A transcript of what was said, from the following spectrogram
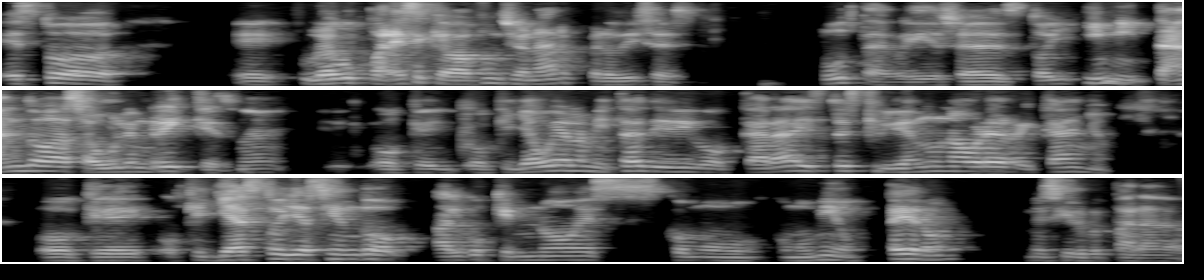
esto eh, luego parece que va a funcionar, pero dices, puta, güey, o sea, estoy imitando a Saúl Enríquez, ¿no? O que, o que ya voy a la mitad y digo, caray, estoy escribiendo una obra de Ricaño o que, o que ya estoy haciendo algo que no es como, como mío, pero me sirve para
